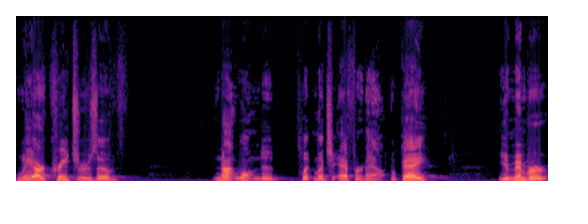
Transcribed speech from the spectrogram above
We are creatures of not wanting to put much effort out, okay? You remember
